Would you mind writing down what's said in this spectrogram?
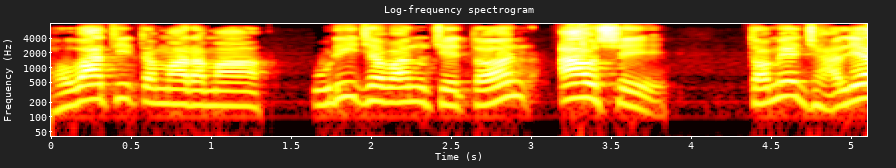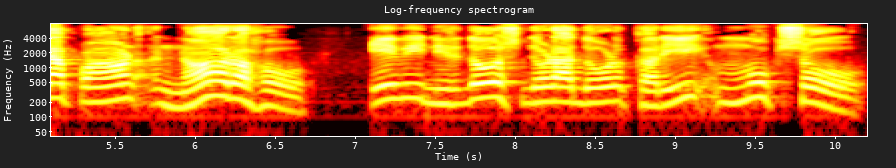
હવાથી તમારામાં ઉડી જવાનું ચેતન આવશે. તમે ઝાલ્યા પણ ન રહો, એવી નિર્દોષ દોડાદોડ કરી મૂકશો.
